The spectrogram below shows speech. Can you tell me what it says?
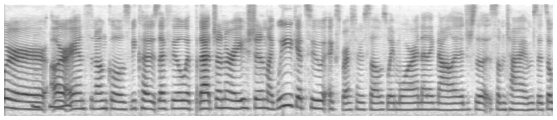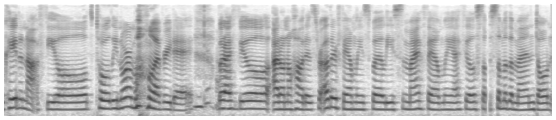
or our mm-hmm. Aunts and uncles, because I feel with that generation, like we get to express ourselves way more and then acknowledge that sometimes it's okay to not feel totally normal every day. But I feel I don't know how it is for other families, but at least in my family, I feel some, some of the men don't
